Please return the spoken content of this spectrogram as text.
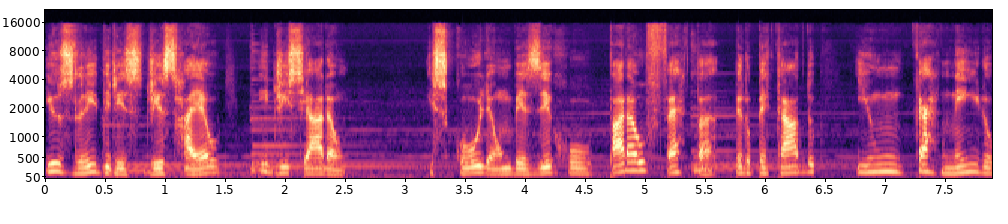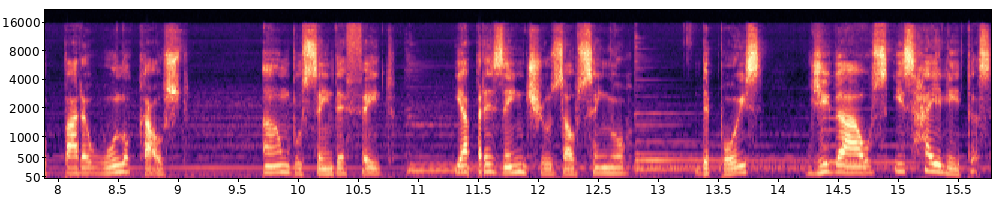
e os líderes de Israel e disse a Arão: Escolha um bezerro para a oferta pelo pecado e um carneiro para o holocausto, ambos sem defeito, e apresente-os ao Senhor. Depois, diga aos israelitas:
